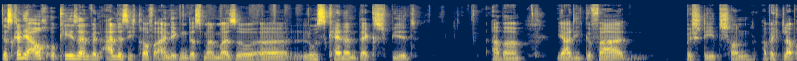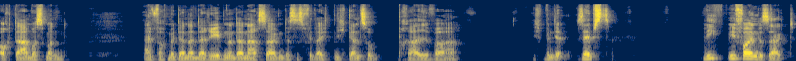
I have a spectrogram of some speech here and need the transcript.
das kann ja auch okay sein, wenn alle sich darauf einigen, dass man mal so äh, Loose Cannon Decks spielt. Aber ja, die Gefahr besteht schon. Aber ich glaube, auch da muss man einfach miteinander reden und danach sagen, dass es vielleicht nicht ganz so prall war. Ich bin ja selbst, wie, wie vorhin gesagt,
